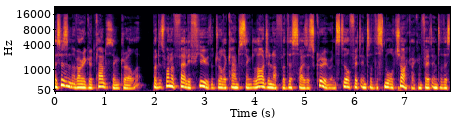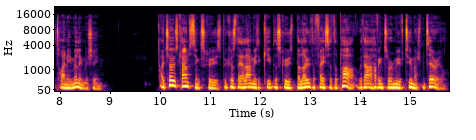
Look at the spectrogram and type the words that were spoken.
This isn't a very good countersink drill, but it's one of fairly few that drill a countersink large enough for this size of screw and still fit into the small chuck I can fit into this tiny milling machine. I chose countersink screws because they allow me to keep the screws below the face of the part without having to remove too much material.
